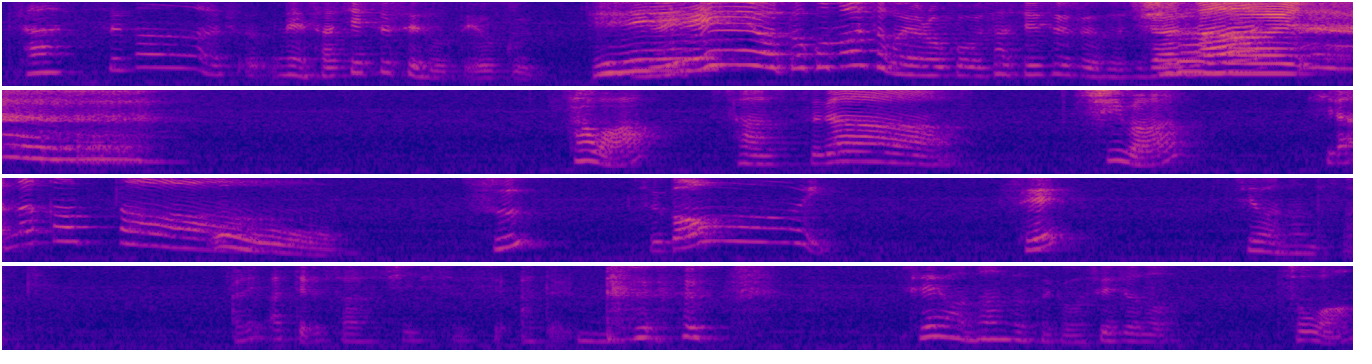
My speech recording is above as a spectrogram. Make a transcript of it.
さすがねさしすせそってよく。えええ男の人が喜ぶ。さしすせそ知知ららない。ない「さ」はさすが「し」は知らなかった。おお「す」すごい「せ」背は何だったっけ？あれ？合ってる？さしすせ。合ってる。うん。背は何だったっけ忘れちゃった「そ」は？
